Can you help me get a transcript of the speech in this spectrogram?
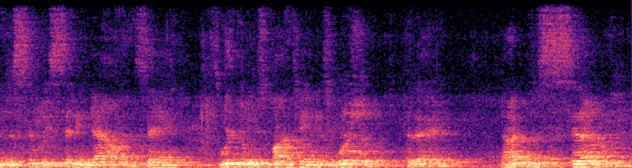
than just simply sitting down and saying, we're doing spontaneous worship today, and I would just sit down.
